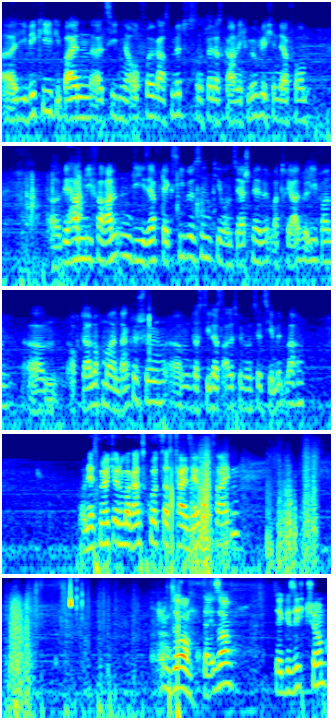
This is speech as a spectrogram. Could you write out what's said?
Äh, die Vicky, die beiden äh, ziehen hier auch Vollgas mit, sonst wäre das gar nicht möglich in der Form. Äh, wir haben Lieferanten, die sehr flexibel sind, die uns sehr schnell mit Material beliefern. Ähm, auch da nochmal ein Dankeschön, ähm, dass die das alles mit uns jetzt hier mitmachen. Und jetzt möchte ich euch noch mal ganz kurz das Teil selber zeigen. So, da ist er, der Gesichtsschirm.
